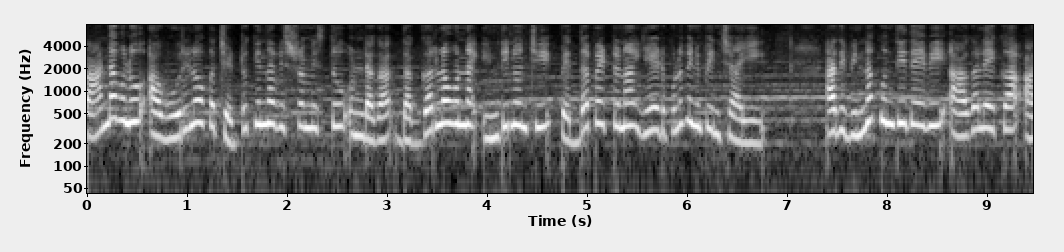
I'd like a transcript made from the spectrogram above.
పాండవులు ఆ ఊరిలో ఒక చెట్టు కింద విశ్రమిస్తూ ఉండగా దగ్గరలో ఉన్న ఇంటి నుంచి పెద్ద పెట్టున ఏడుపులు వినిపించాయి. అది విన్న కుంతీదేవి ఆగలేక ఆ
